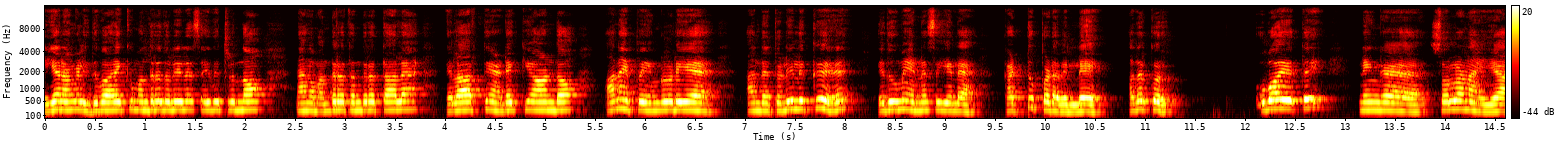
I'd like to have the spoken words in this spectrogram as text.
ஐயா நாங்கள் இதுவரைக்கும் மந்திர தொழிலை செய்துட்டு இருந்தோம் நாங்கள் மந்திர தந்திரத்தால் எல்லாத்தையும் அடக்கி ஆண்டோம். ஆனால் இப்போ எங்களுடைய அந்த தொழிலுக்கு எதுவுமே என்ன செய்யலை? கட்டுப்படவில்லை. அதற்கு ஒரு உபாயத்தை நீங்கள் சொல்லணும் ஐயா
